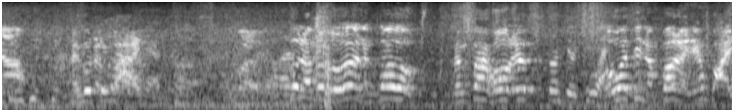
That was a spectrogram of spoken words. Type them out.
啊。两百。过两两百块了。好啊，这两两百，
